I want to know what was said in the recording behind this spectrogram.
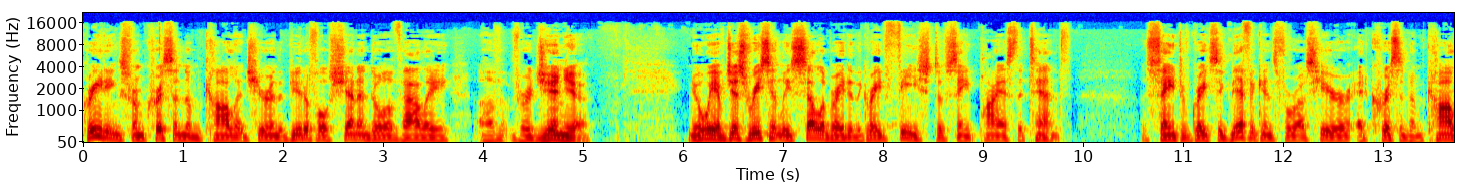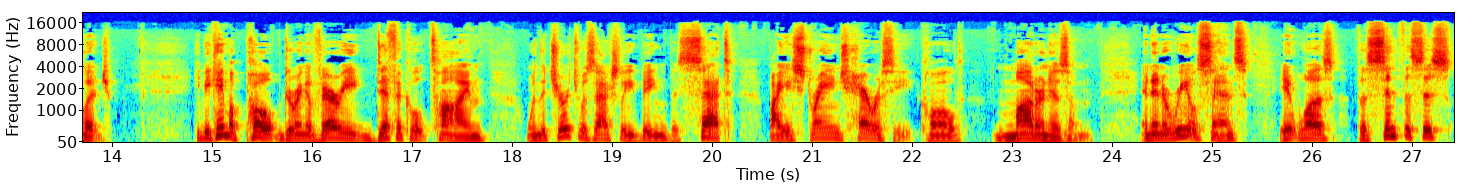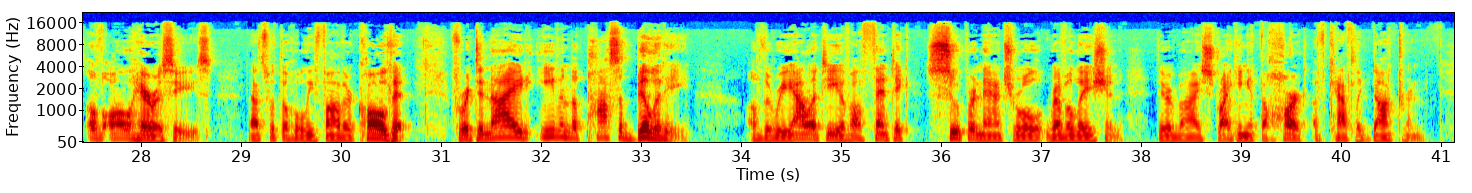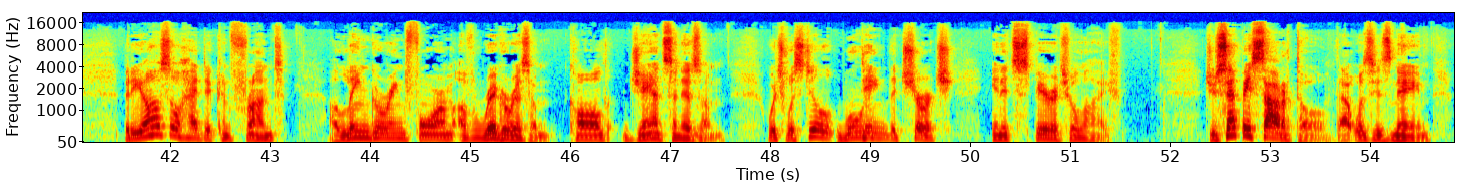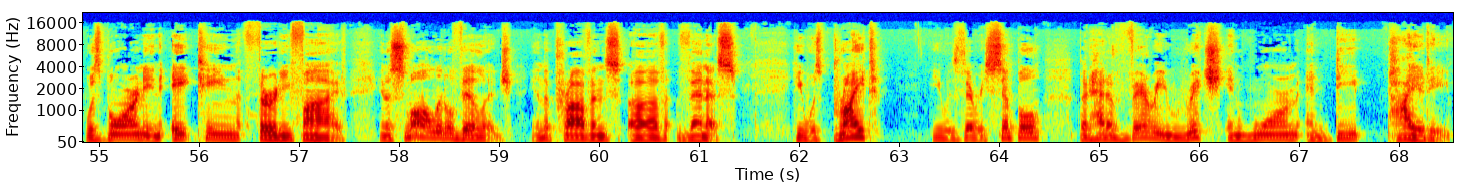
Greetings from Christendom College here in the beautiful Shenandoah Valley of Virginia. You know, we have just recently celebrated the great feast of St. Pius X, a saint of great significance for us here at Christendom College. He became a pope during a very difficult time when the church was actually being beset by a strange heresy called modernism. And in a real sense, it was the synthesis of all heresies that's what the Holy Father called it. For it denied even the possibility of the reality of authentic supernatural revelation, thereby striking at the heart of Catholic doctrine. But he also had to confront a lingering form of rigorism called Jansenism, which was still wounding the church in its spiritual life. Giuseppe Sarto, that was his name, was born in 1835 in a small little village in the province of Venice. He was bright, he was very simple, but had a very rich and warm and deep piety.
